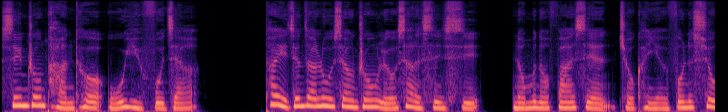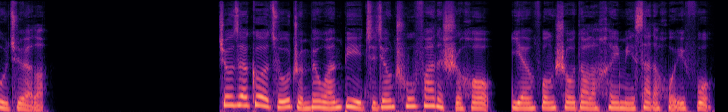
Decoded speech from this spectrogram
心中忐忑无以复加。他已经在录像中留下了信息。能不能发现，就看严峰的嗅觉了。就在各组准备完毕，即将出发的时候，严峰收到了黑弥撒的回复。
